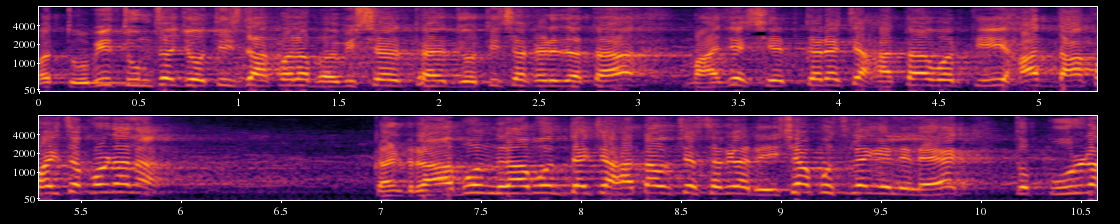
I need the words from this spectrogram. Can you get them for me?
मग तुम्ही तुमचं ज्योतिष दाखवायला भविष्य त्या ज्योतिषाकडे जाता. माझ्या शेतकऱ्याच्या हातावरती हात दाखवायचा कोणाला? कारण राबून राबून त्याच्या हातावरच्या सगळ्या रेषा पुसल्या गेलेल्या आहेत. तो पूर्ण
